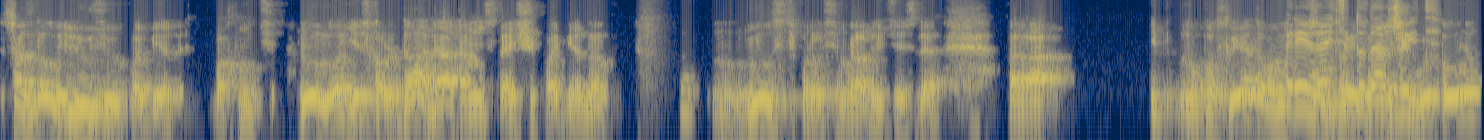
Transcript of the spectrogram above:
создал иллюзию победы в Бахмуте. Ну, многие скажут, да, да, там настоящая победа. Ну, милости просим, радуйтесь, да. А, и, но после этого он, Переезжайте он туда жить. выполнил.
